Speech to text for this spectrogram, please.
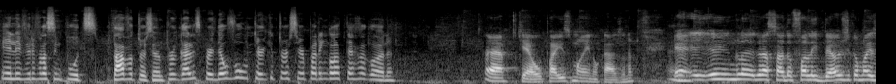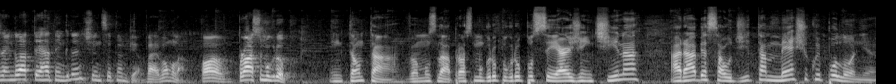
ele vira e fala assim, putz, tava torcendo por Gales, perdeu, vou ter que torcer para a Inglaterra agora. É, que é o país mãe, no caso, né? É, é, é engra- engraçado, eu falei Bélgica, mas a Inglaterra tem grande chance de ser campeã. Vai, vamos lá. Próximo grupo. Então tá, vamos lá. Próximo grupo, grupo C, Argentina, Arábia Saudita, México e Polônia.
